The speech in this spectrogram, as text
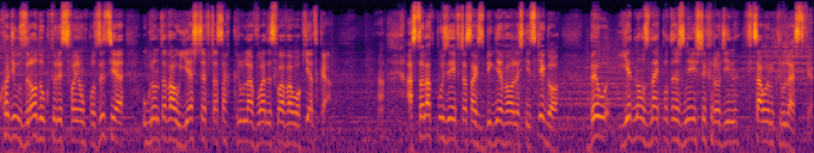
Pochodził z rodu, który swoją pozycję ugruntował jeszcze w czasach króla Władysława Łokietka. A- A 100 lat później, w czasach Zbigniewa Oleśnickiego, był jedną z najpotężniejszych rodzin w całym królestwie.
